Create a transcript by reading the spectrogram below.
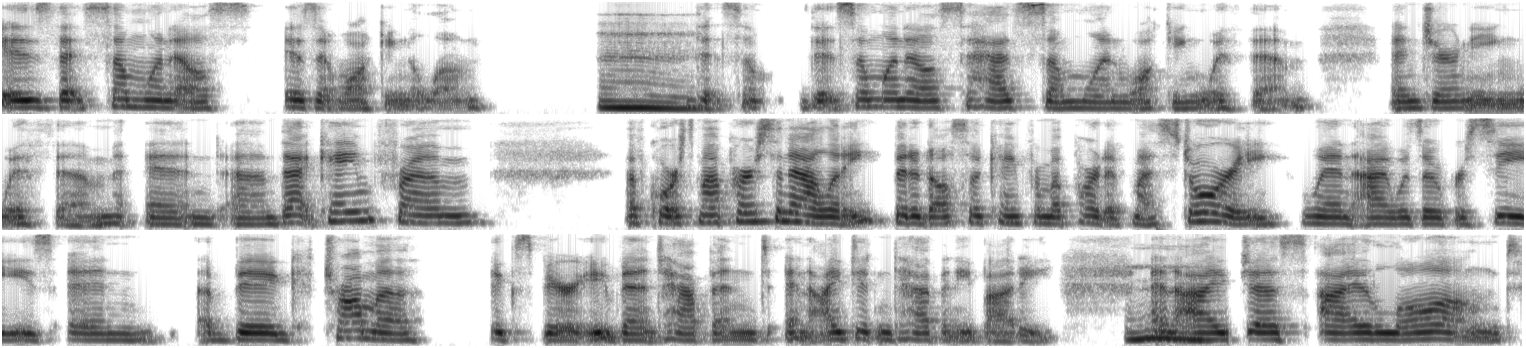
is that someone else isn't walking alone mm. that some that someone else has someone walking with them and journeying with them and um, that came from of course my personality but it also came from a part of my story when i was overseas and a big trauma experience event happened and I didn't have anybody. Mm. And I just I longed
